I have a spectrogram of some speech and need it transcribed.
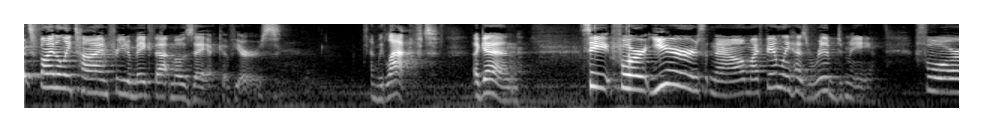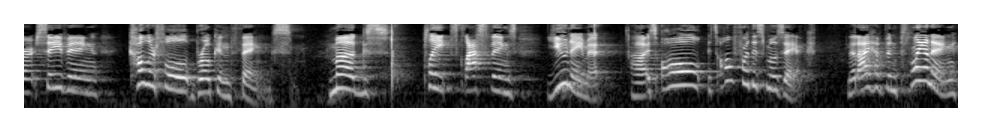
it's finally time for you to make that mosaic of yours. And we laughed again. See, for years now, my family has ribbed me for saving colorful broken things mugs, plates, glass things, you name it. Uh, it's, all, it's all for this mosaic that I have been planning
